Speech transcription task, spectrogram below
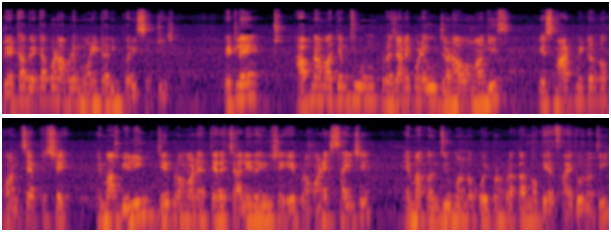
બેઠા બેઠા પણ આપણે મોનિટરિંગ કરી શકીએ છીએ. એટલે આપના માધ્યમથી હું પ્રજાને પણ એવું જણાવવા માંગીશ કે સ્માર્ટ મીટરનો કોન્સેપ્ટ છે, એમાં બિલિંગ જે પ્રમાણે અત્યારે ચાલી રહ્યું છે એ પ્રમાણે જ થાય છે. એમાં કન્ઝ્યુમરનો કોઈ પણ પ્રકારનો ગેરફાયદો નથી.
